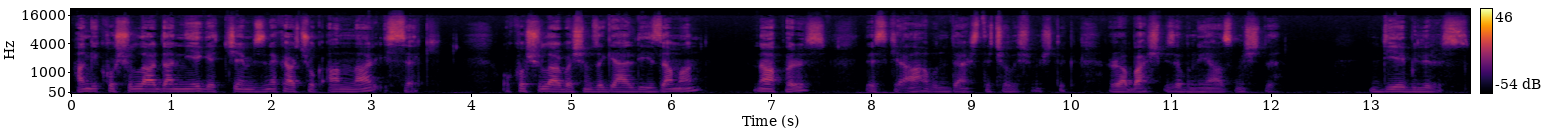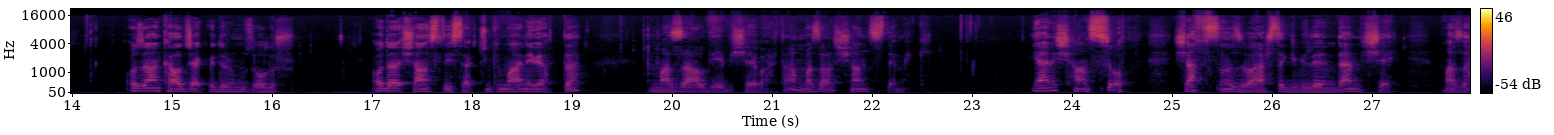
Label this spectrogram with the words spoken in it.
hangi koşullardan niye geçeceğimizi ne kadar çok anlar isek, o koşullar başımıza geldiği zaman ne yaparız? Deriz ki, aa bunu derste çalışmıştık. Rabaş bize bunu yazmıştı diyebiliriz. O zaman kalacak bir durumumuz olur. O da şanslıysak. Çünkü maneviyatta mazal diye bir şey var. Tamam? Mazal şans demek. Yani şansı ol. Şansınız varsa gibilerinden bir şey. Mazal.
